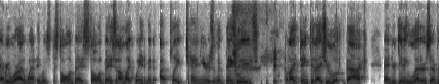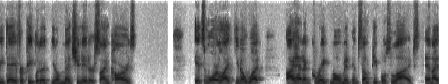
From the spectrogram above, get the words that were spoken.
everywhere I went, it was the stolen base, stolen base. And I'm like, wait a minute, I played 10 years in the big leagues. yeah. But I think that as you look back and you're getting letters every day for people to, you know, mention it or sign cards, it's more like, you know what? I had a great moment in some people's lives, and I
